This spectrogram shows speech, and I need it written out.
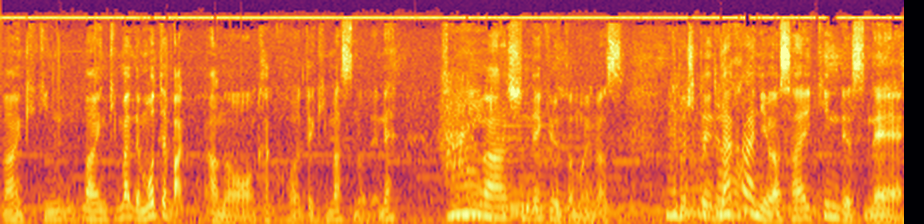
満期満期まで持てばあの確保できますのでね。その辺は安心できると思います、はい、そして中には最近ですね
